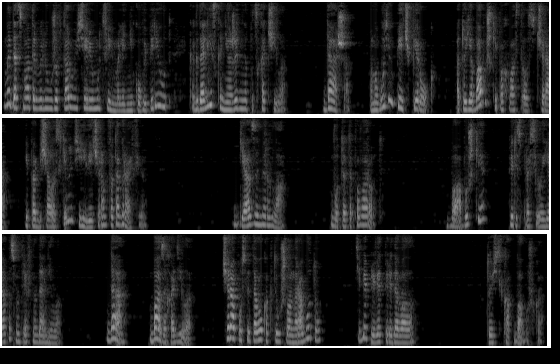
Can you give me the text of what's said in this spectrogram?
Мы досматривали уже вторую серию мультфильма «Ледниковый период», когда Лиска неожиданно подскочила. «Даша, а мы будем печь пирог? А то я бабушке похвасталась вчера и пообещала скинуть ей вечером фотографию». Я замерла. Вот это поворот. «Бабушке?» — переспросила я, посмотрев на Данила. «Да, база ходила. Вчера после того, как ты ушла на работу, тебе привет передавала». «То есть как бабушка?»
